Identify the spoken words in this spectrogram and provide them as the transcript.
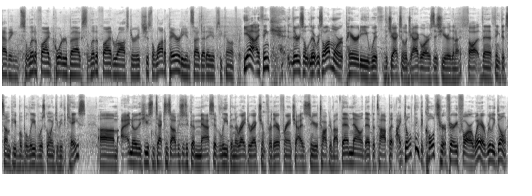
having solidified quarterbacks, solidified roster. It's just a lot of parity inside that AFC conference. Yeah, I think there's a, there was a lot more parity with the Jacksonville Jaguars this year than I thought. Than I think that some people believe was going to be the case. Um, I know the Houston Texans obviously took a massive leap in the right direction for their franchise, so you're talking about them now at the top. But I don't think the Colts are very far away. I really don't.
